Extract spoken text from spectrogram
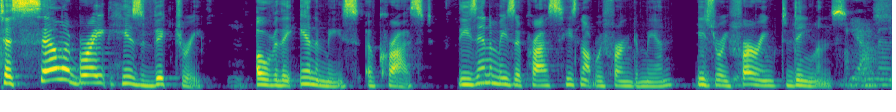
to celebrate His victory over the enemies of Christ. These enemies of Christ, He's not referring to men, He's referring to demons. Yes.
